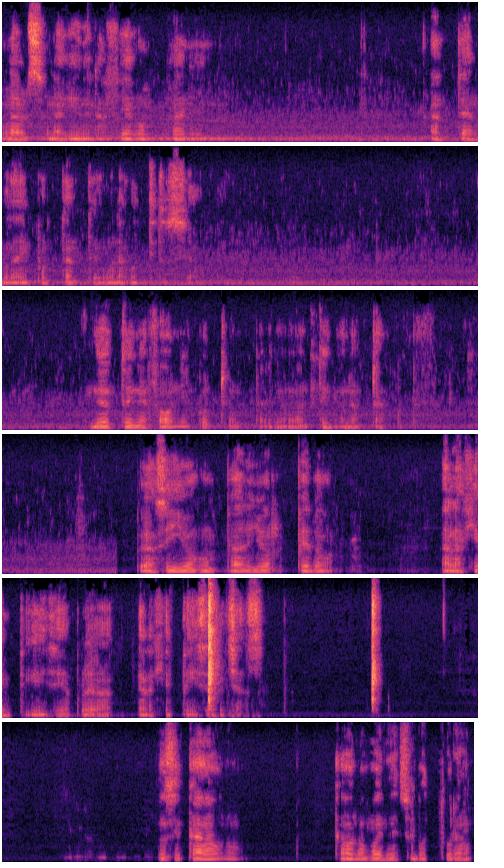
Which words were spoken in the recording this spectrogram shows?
una persona que tiene la fe, compadre, ante algo tan importante como una constitución. Yo no estoy ni a favor ni en contra, compadre, yo me mantengo neutral, compadre. Pero así yo, compadre, yo respeto a la gente que dice aprueba y a la gente que dice rechaza. Entonces cada uno, cada uno puede tener su postura.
